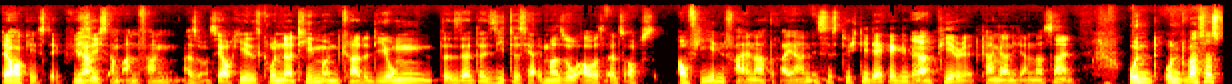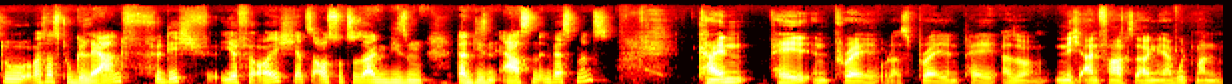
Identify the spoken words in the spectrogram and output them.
der Hockeystick, wie ja. sich es am Anfang, also ist ja auch jedes Gründerteam und gerade die Jungen, da, da sieht es ja immer so aus, als ob es auf jeden Fall nach drei Jahren ist es durch die Decke gegangen. Ja. Period. Kann gar nicht anders sein. Und, und was hast du, was hast du gelernt für dich, ihr für euch jetzt aus sozusagen diesem, dann diesen ersten Investments? Kein Pay and Pray oder Spray and Pay. Also nicht einfach sagen, ja gut, man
